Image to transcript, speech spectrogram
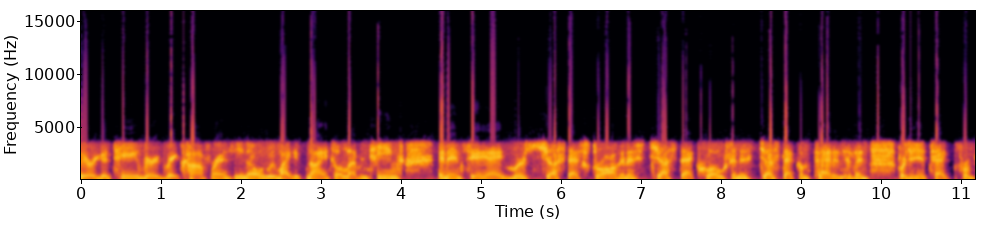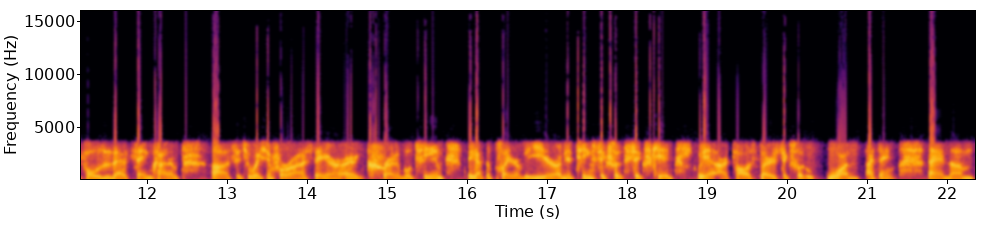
Very good team, very great conference. You know, we might get nine to eleven teams in NCAA. We're just that strong, and it's just that close, and it's just that competitive. And Virginia Tech proposes that same kind of uh, situation for us. They are an incredible team. They got the Player of the Year on their team, six foot six kid. We had our tallest player, six foot one, I think, and um,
